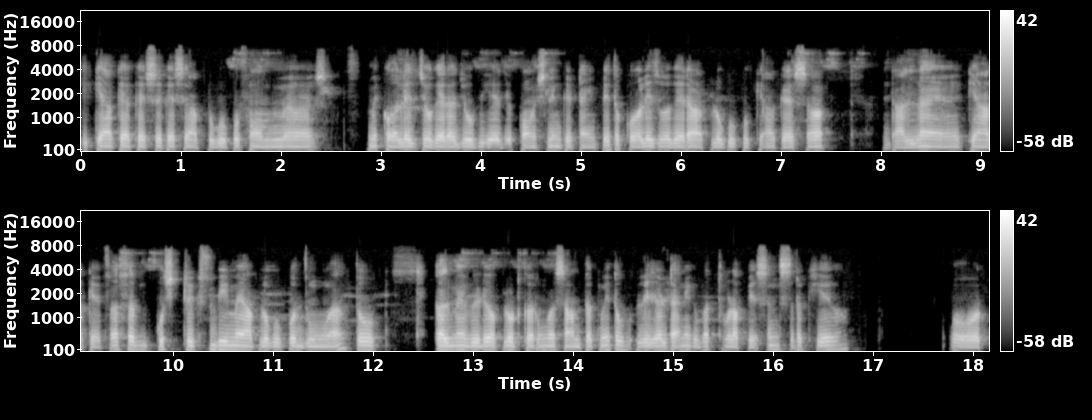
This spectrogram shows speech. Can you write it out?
कि क्या क्या कैसे कैसे आप लोगों को फॉर्म में कॉलेज वगैरह जो भी है, जो काउंसलिंग के टाइम पे तो कॉलेज वगैरह आप लोगों को क्या कैसा डालना है, क्या कैसा सब कुछ ट्रिक्स भी मैं आप लोगों को दूँगा। तो कल मैं वीडियो अपलोड करूँगा शाम तक में तो रिज़ल्ट आने के बाद थोड़ा पेशेंस रखिएगा। और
